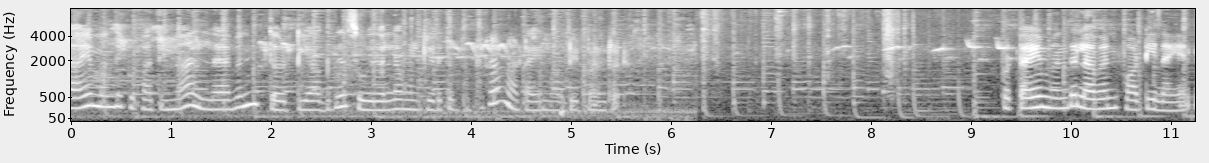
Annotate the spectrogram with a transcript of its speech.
டைம் வந்து இப்போ பார்த்தீங்கன்னா லெவன் தேர்ட்டி ஆகுது. ஸோ இதெல்லாம் உங்களுக்கு எடுத்து போட்டுட்டு நான் டைம் அப்டேட் பண்ணுறேன் இப்போ டைம் வந்து லெவன் ஃபார்ட்டி நைன்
